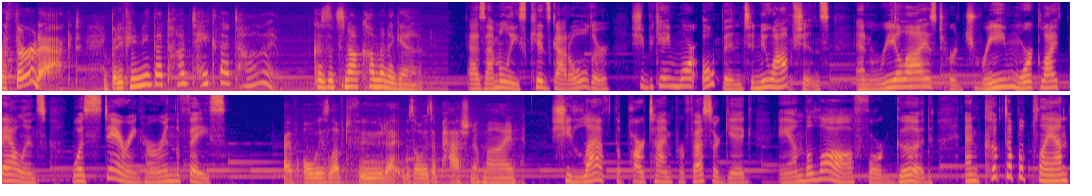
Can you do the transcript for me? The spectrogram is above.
a third act. But if you need that time, take that time because it's not coming again. As Emily's kids got older, she became more open to new options and realized her dream work life balance was staring her in the face. I've always loved food, it was always a passion of mine. She left the part time professor gig and the law for good and cooked up a plan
